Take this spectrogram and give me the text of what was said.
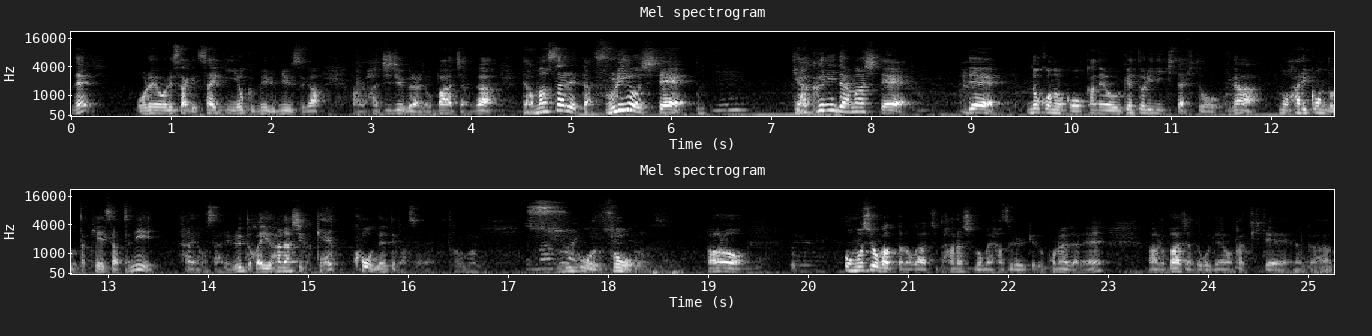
ね？オレオレ詐欺最近よく見るニュースがあの80ぐらいのおばあちゃんが騙されたふりをして逆に騙してでのこのこお金を受け取りに来た人がもう張り込んどった警察に逮捕されるとかいう話が結構出てますよね。すごいそう。あの面白かったのがちょっと話ごめん外れるけどこの間ねあのばあちゃんとこ電話かかってきてなんか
